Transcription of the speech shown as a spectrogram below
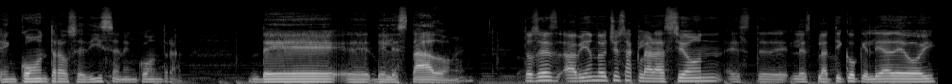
en contra o se dicen en contra eh, del Estado, ¿no? Entonces, habiendo hecho esa aclaración, este, les platico que el día de hoy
